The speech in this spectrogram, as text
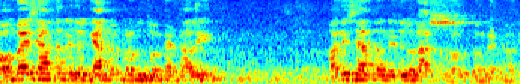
తొంభై శాతం నిధులు కేంద్ర ప్రభుత్వం పెట్టాలి పది శాతం నిధులు రాష్ట్ర ప్రభుత్వం పెట్టాలి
